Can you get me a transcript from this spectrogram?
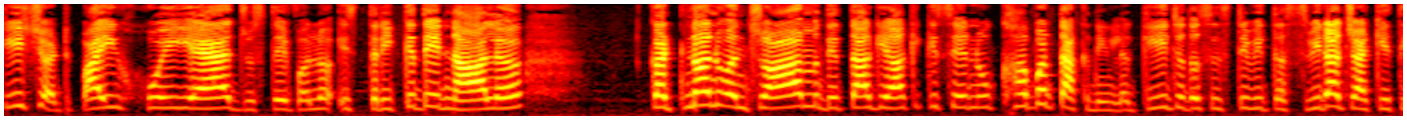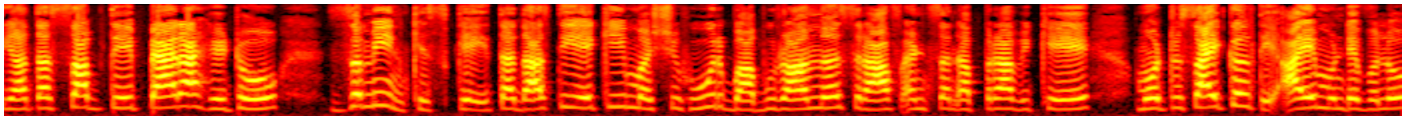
ਟੀ-ਸ਼ਰਟ ਪਾਈ ਹੋਈ ਹੈ ਜਿਸ ਦੇ ਵੱਲੋਂ ਇਸ ਤਰੀਕੇ ਦੇ ਨਾਲ ਘਟਨਾ ਨੂੰ ਅੰਜਾਮ ਦਿੱਤਾ ਗਿਆ ਕਿ ਕਿਸੇ ਨੂੰ ਖਬਰ ਤੱਕ ਨਹੀਂ ਲੱਗੀ। ਜਦੋਂ ਸੀਸੀਟੀਵੀ ਤਸਵੀਰਾਂ ਚੈੱਕ ਕੀਤੀਆਂ ਤਾਂ ਸਭ ਦੇ ਪੈਰਾਂ ਹੇਠੋਂ ਜ਼ਮੀਨ ਖਿਸ ਗਈ। ਤਾਂ ਦੱਸਦੀ ਹੈ ਕਿ ਮਸ਼ਹੂਰ ਬਾਬੂ ਰਾਮ ਸਰਾਫ ਐਂਡ ਸਨ ਅਪਰਾ ਵਿਖੇ ਮੋਟਰਸਾਈਕਲ ਤੇ ਆਏ ਮੁੰਡੇ ਵੱਲੋਂ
